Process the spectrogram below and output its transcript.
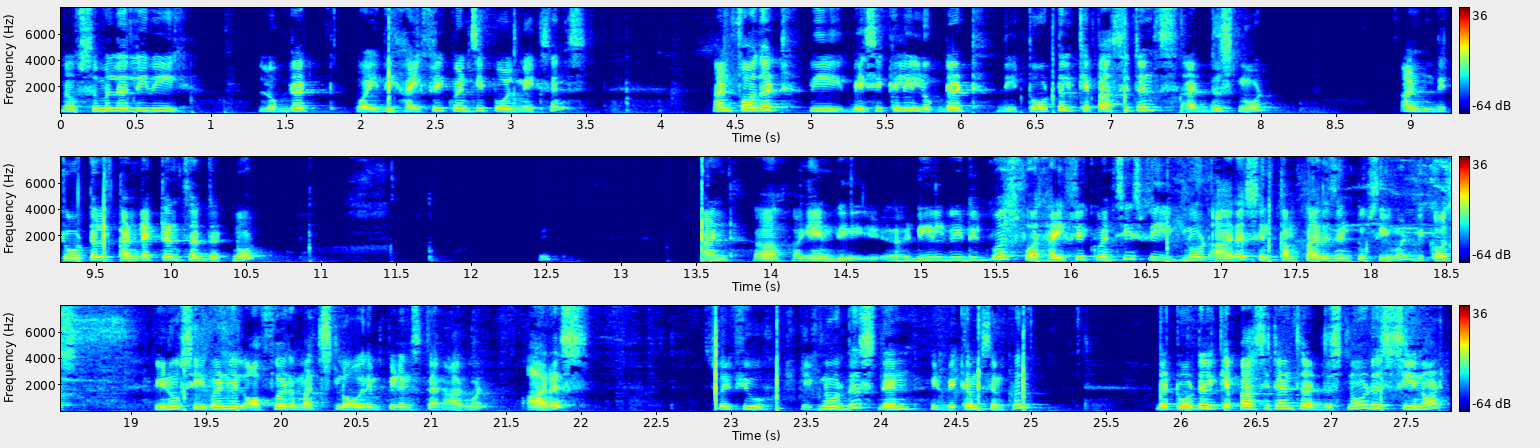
Now similarly we looked at why the high frequency pole makes sense. And for that we basically looked at the total capacitance at this node and the total conductance at that node. And uh, again the uh, deal we did was for high frequencies we ignored RS in comparison to C1 because we know C1 will offer a much lower impedance than R1 RS so if you ignore this, then it becomes simple. The total capacitance at this node is C0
